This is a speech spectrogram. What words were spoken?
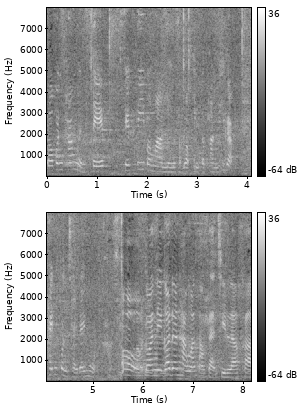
เราค่อนข้างเหมือน safe safety ประมาณนึงสำหรับผลิตภัณฑ์ที่แบบให้ทุกคนใช้ได้หมดค่ะ โอ้ตัวนี้ก็เดินทางมา 3 0 0 0 0 0ชิ้นแล้วค่ะ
